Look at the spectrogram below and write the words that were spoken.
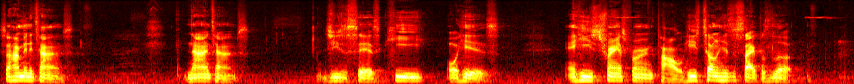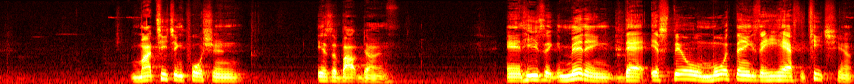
So, how many times? Nine times. Jesus says he or his. And he's transferring power. He's telling his disciples, look, my teaching portion is about done. And he's admitting that it's still more things that he has to teach him,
